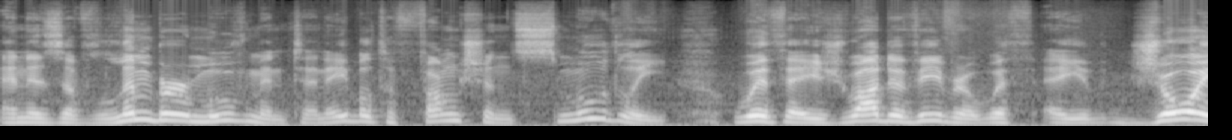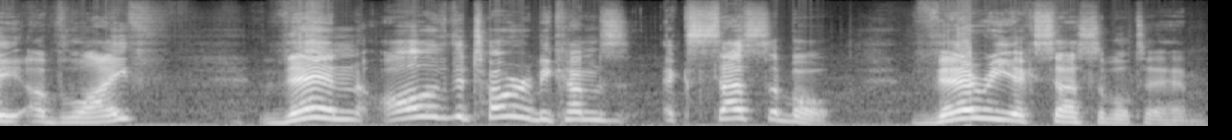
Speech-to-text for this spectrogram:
and is of limber movement and able to function smoothly with a joie de vivre, with a joy of life, then all of the Torah becomes accessible, very accessible to him.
